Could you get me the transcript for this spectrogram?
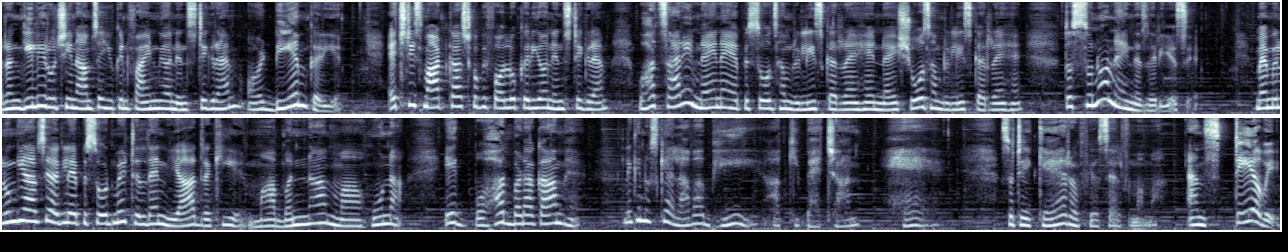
रंगीली रुचि नाम से you can find me on Instagram और डीएम करिए। एच टी को भी फॉलो करिए ऑन इंस्टाग्राम बहुत सारे नए नए एपिसोड्स हम रिलीज़ कर रहे हैं, नए शोज़ हम रिलीज़ कर रहे हैं। तो सुनो नए नज़रिए से। मैं मिलूँगी आपसे अगले एपिसोड में। टिल देन याद रखिए, माँ बनना, माँ होना, एक बहुत बड़ा काम है। लेकिन उसके अलावा भी आपकी पहचान है। So take care of yourself mama and stay away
